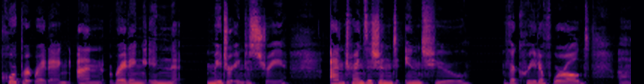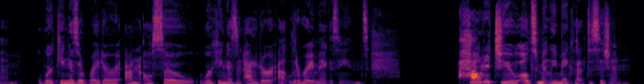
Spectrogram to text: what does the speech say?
corporate writing and writing in major industry and transitioned into the creative world, um, working as a writer and also working as an editor at literary magazines. How did you ultimately make that decision?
